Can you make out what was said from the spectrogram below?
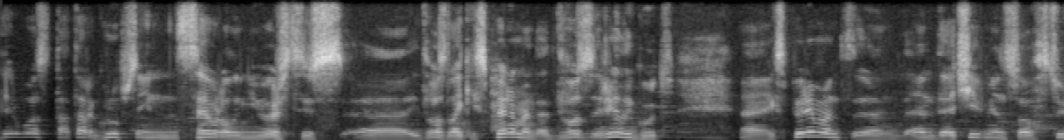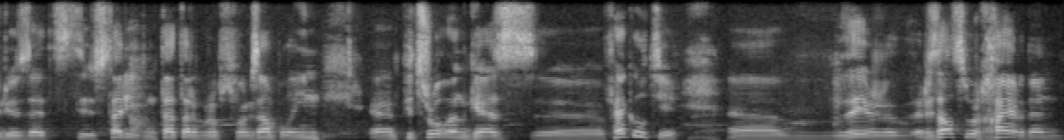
There was Tatar groups in several universities. Uh, it was like experiment. It was really good uh, experiment, and, and the achievements of students that st- studied in Tatar groups, for example, in uh, petrol and gas uh, faculty, uh, their results were higher than.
